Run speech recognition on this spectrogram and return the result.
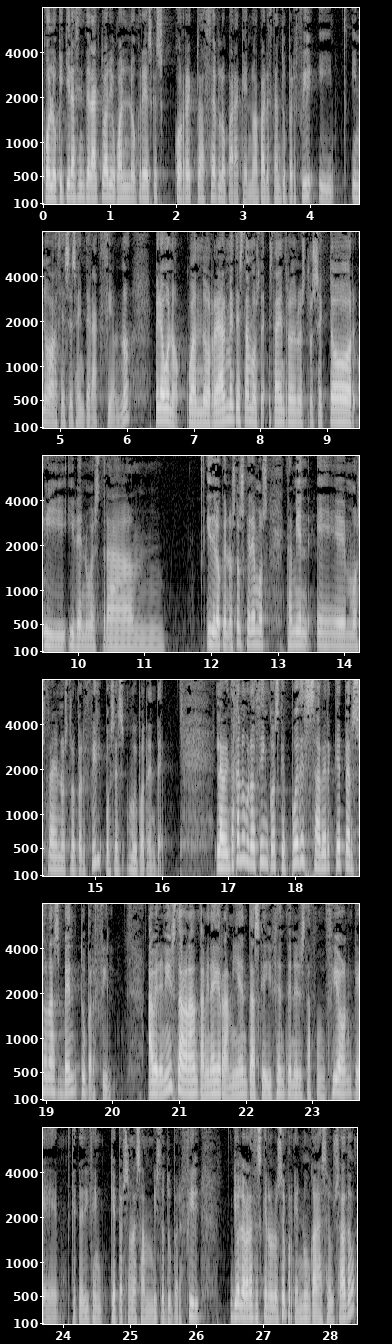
con lo que quieras interactuar, igual no crees que es correcto hacerlo para que no aparezca en tu perfil y, no haces esa interacción, ¿no? Pero bueno, cuando realmente estamos, está dentro de nuestro sector y, de nuestra mm, y de lo que nosotros queremos también eh, mostrar en nuestro perfil, pues es muy potente. La ventaja número 5 es que puedes saber qué personas ven tu perfil. A ver, en Instagram también hay herramientas que dicen tener esta función, que, te dicen qué personas han visto tu perfil. Yo la verdad es que no lo sé porque nunca las he usado.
